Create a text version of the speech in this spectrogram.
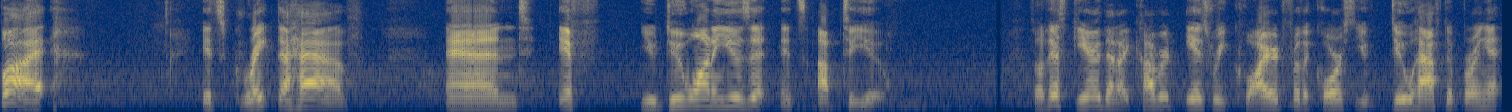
but it's great to have. And if you do want to use it, it's up to you. So this gear that I covered is required for the course. You do have to bring it.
